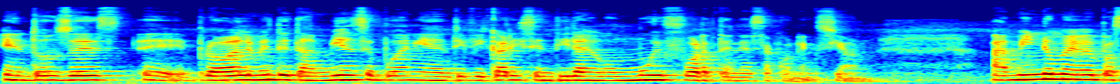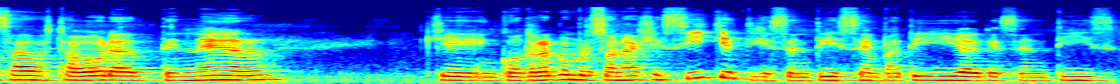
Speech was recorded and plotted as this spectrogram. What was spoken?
entonces eh, probablemente también se puedan identificar y sentir algo muy fuerte en esa conexión. A mí no me había pasado hasta ahora tener que encontrar con personajes, sí que, que sentís empatía, que sentís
